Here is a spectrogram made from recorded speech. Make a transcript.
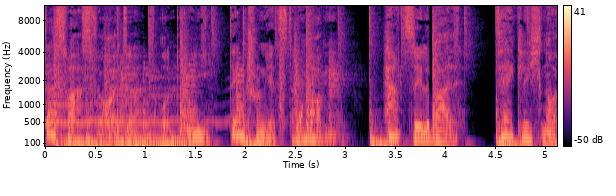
Das war's für heute. Und Uli denkt schon jetzt am Morgen. Herz, Seele, Ball. Täglich neu.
